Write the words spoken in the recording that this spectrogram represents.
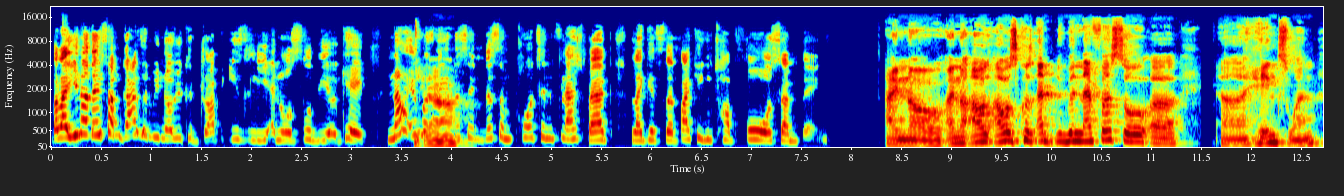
But like, you know, there's some guys that we know we could drop easily and it'll still be okay. Now everyone's Yeah. doing this, this important flashback like it's the fucking top four or something. I know, I know. I, was- I was because when I first saw uh, uh, Hank's one,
